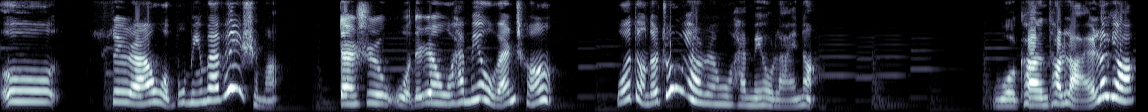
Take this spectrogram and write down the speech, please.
呃，虽然我不明白为什么，但是我的任务还没有完成，我等的重要任务还没有来呢。我看他来了呀，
